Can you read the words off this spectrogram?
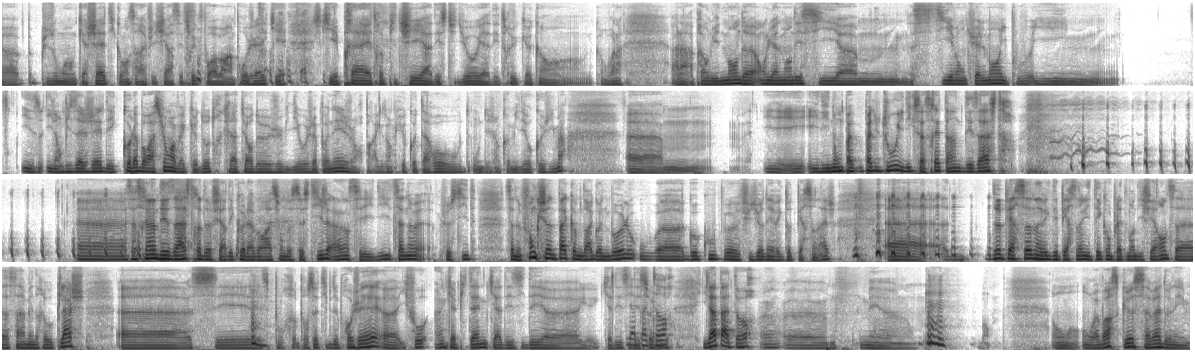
plus ou moins en cachette, il commence à réfléchir à ces trucs pour avoir un projet qui est, qui est prêt à être pitché à des studios et à des trucs quand, quand voilà. Voilà, après on lui demande, on lui a demandé si, si éventuellement il pouvait, il, envisageait des collaborations avec d'autres créateurs de jeux vidéo japonais, genre par exemple Yoko Taro ou, des gens comme Hideo Kojima. Euh, il, dit non, pas, du tout. Il dit que ça serait un désastre euh, ça serait un désastre de faire des collaborations de ce style. Hein. il dit, ça ne, je cite, ça ne fonctionne pas comme Dragon Ball où euh, Goku peut fusionner avec d'autres personnages. Euh, deux personnes avec des personnalités complètement différentes, ça, amènerait au clash. c'est pour, pour, ce type de projet, il faut un capitaine qui a des idées, qui a des il idées a pas Tort. Il a pas tort, hein, mais bon, on, on va voir ce que ça va donner.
